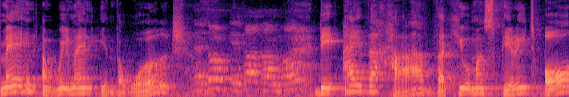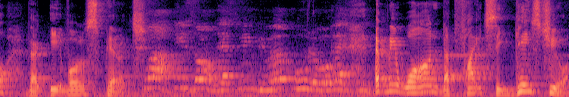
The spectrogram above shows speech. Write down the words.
Men and women in the world they either have the human spirit or the evil spirit. Everyone that fights against you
